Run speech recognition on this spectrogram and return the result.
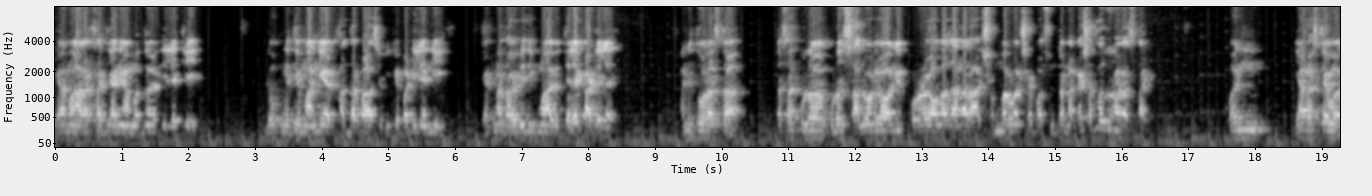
या महाराष्ट्राचे आणि अहमदनगर जिल्ह्याचे लोकनेते माननीय खासदार बाळासाहेब विखे पाटील यांनी एकनाथ आयुर्वेदिक महाविद्यालय काढलेलं आहे. आणि तो रस्ता तसाच पुढं पुढं सालवणगाव आणि कोरडगावला जाणारा हा शंभर वर्षापासूनचा नकाशातला जुना रस्ता आहे. पण या रस्त्यावर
